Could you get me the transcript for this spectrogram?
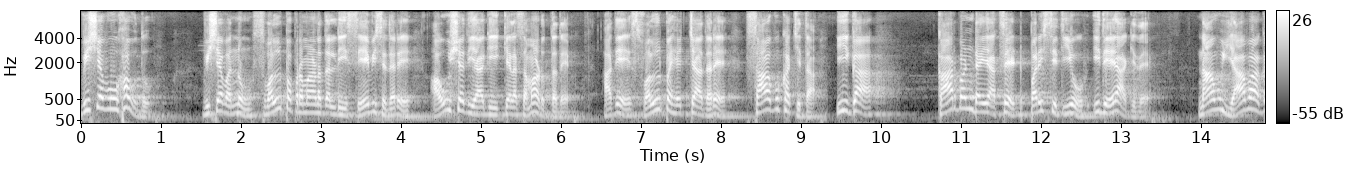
ವಿಷವೂ ಹೌದು. ವಿಷವನ್ನು ಸ್ವಲ್ಪ ಪ್ರಮಾಣದಲ್ಲಿ ಸೇವಿಸಿದರೆ ಔಷಧಿಯಾಗಿ ಕೆಲಸ ಮಾಡುತ್ತದೆ. ಅದೇ ಸ್ವಲ್ಪ ಹೆಚ್ಚಾದರೆ ಸಾವು ಖಚಿತ. ಈಗ ಕಾರ್ಬನ್ ಡೈಆಕ್ಸೈಡ್ ಪರಿಸ್ಥಿತಿಯು ಇದೇ ಆಗಿದೆ. ನಾವು ಯಾವಾಗ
